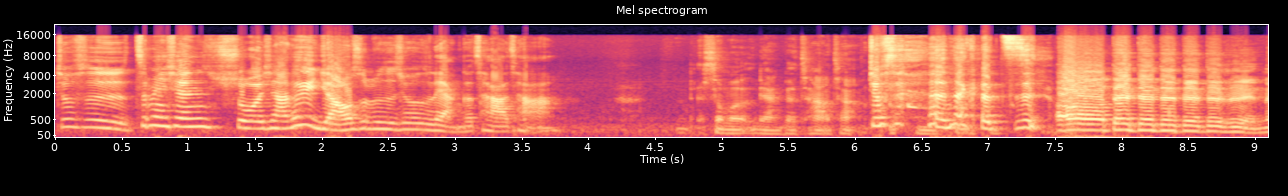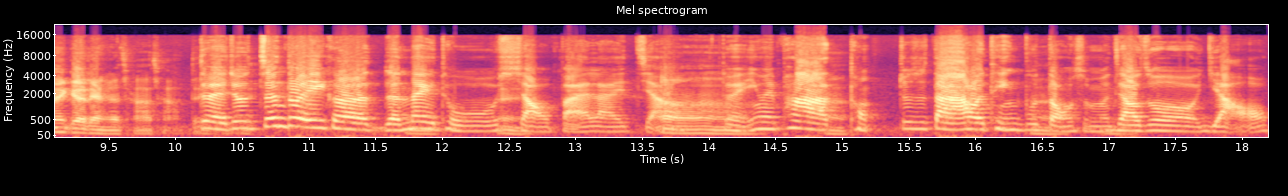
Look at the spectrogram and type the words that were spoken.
就是这边先说一下，这个爻是不是就是两个叉叉？什么两个叉叉？就是那个字。哦，对对对对对对，那个两个叉叉。对，对，就针对一个人类图小白来讲，嗯、对，因为怕同、嗯、就是大家会听不懂什么叫做爻，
